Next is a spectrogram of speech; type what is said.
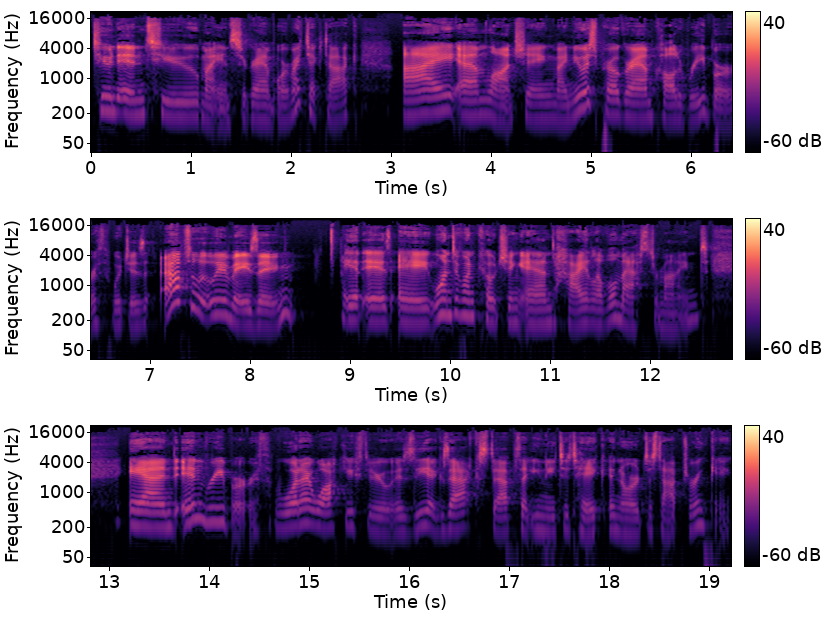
tuned into my Instagram or my TikTok. I am launching my newest program called Rebirth, which is absolutely amazing. It is a one to one coaching and high level mastermind. And in Rebirth, what I walk you through is the exact steps that you need to take in order to stop drinking.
